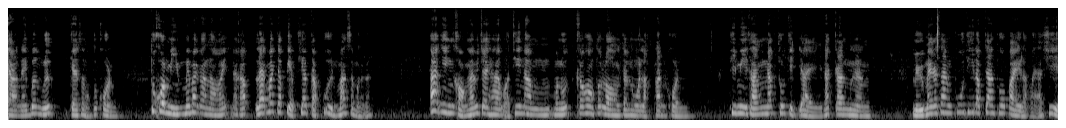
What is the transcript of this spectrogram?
ญาณในเบื้องลึกแกนสมองทุกคน ทุกคนมีไม่มากก็น้อยนะครับและมักจะเปรียบเทียบกับผู้อื่นมากเสมอ อ้างอิงของงานวิจัยฮาร์วาร์ดที่นำมนุษย์เข้าห้องทดลองจำนวนหลักพันคน ที่มีทั้งนักธุรกิจใหญ่ นักการเมือง หรือแม้กระทั่งผู้ที่รับจ้างทั่วไปหลากหลายอาชีพ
